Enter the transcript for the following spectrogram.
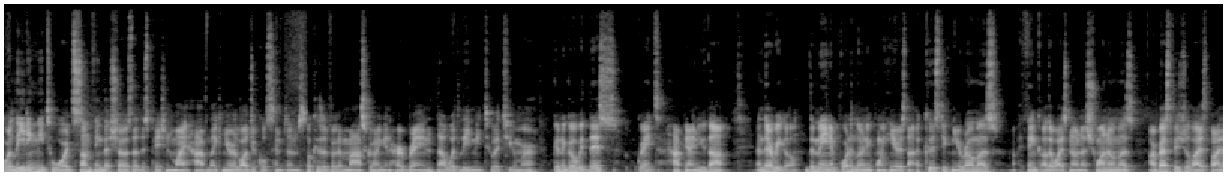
or leading me towards something that shows that this patient might have like neurological symptoms because of a mass growing in her brain that would lead me to a tumor. Gonna go with this. Great, happy I knew that. And there we go. The main important learning point here is that acoustic neuromas, think otherwise known as schwannomas, are best visualized by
